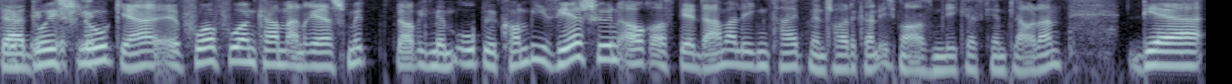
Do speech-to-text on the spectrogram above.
da durchschlug, ja. Äh, Vorfuhren kam Andreas Schmidt, glaube ich, mit dem Opel Kombi. Sehr schön auch aus der damaligen Zeit. Mensch, heute kann ich mal aus dem Nähkästchen plaudern. Der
